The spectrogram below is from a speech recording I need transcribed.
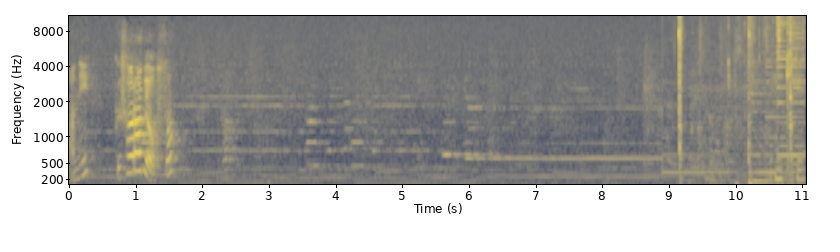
아니 그 서랍이 없어? 이렇게.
